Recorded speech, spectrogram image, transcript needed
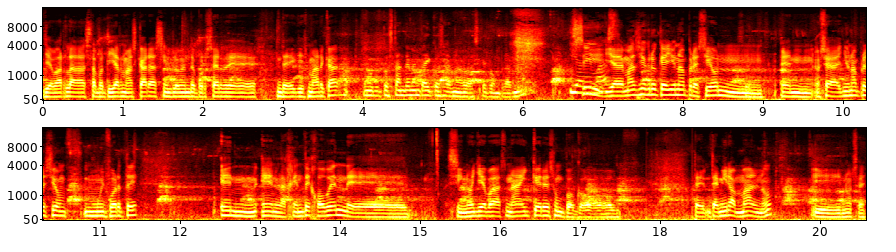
llevar las zapatillas más caras simplemente por ser de, de X marca. Como que constantemente hay cosas nuevas que comprar, ¿no? Y sí, además- y además yo creo que hay una presión, en, o sea, hay una presión muy fuerte en, en la gente joven de si no llevas Nike eres un poco te, te miran mal, ¿no? Y no sé.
